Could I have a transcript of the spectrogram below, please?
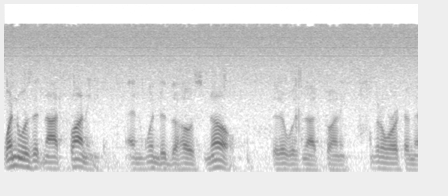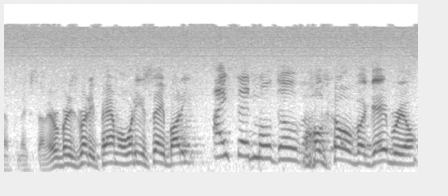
When was it not funny and when did the host know that it was not funny? I'm going to work on that for next time. Everybody's ready. Pamela, what do you say, buddy? I said Moldova. Moldova, Gabriel.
